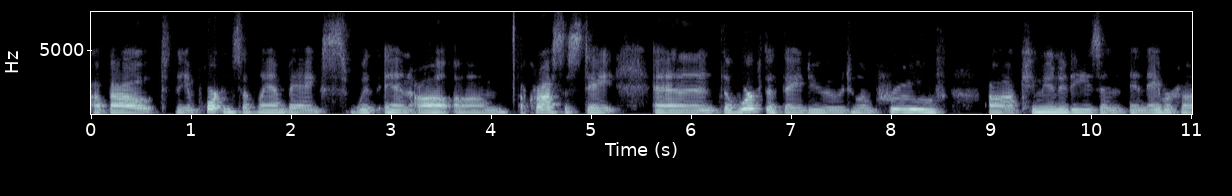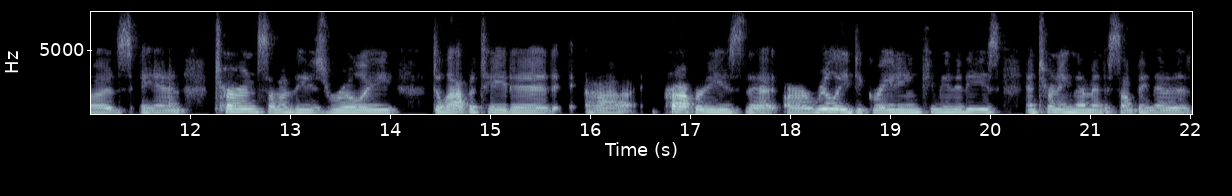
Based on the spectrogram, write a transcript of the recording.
about the importance of land banks within all um, across the state and the work that they do to improve uh, communities and, and neighborhoods and turn some of these really dilapidated uh, properties that are really degrading communities and turning them into something that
